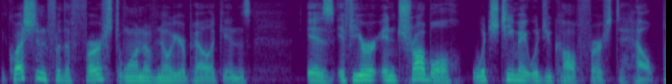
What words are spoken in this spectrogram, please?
The question for the first one of Know Your Pelicans is if you're in trouble, which teammate would you call first to help?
